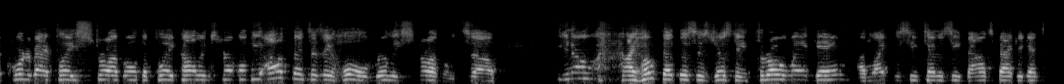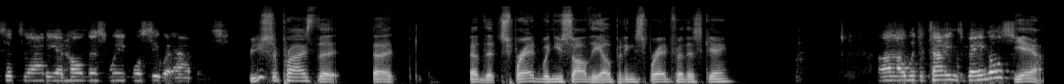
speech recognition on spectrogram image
The quarterback play struggled. The play calling struggled. The offense as a whole really struggled. So you know, I hope that this is just a throwaway game. I'd like to see Tennessee bounce back against Cincinnati at home this week. We'll see what happens. Were you surprised that uh, uh, that spread when you saw the opening spread for this game? Uh, with the Titans Bengals? Yeah.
